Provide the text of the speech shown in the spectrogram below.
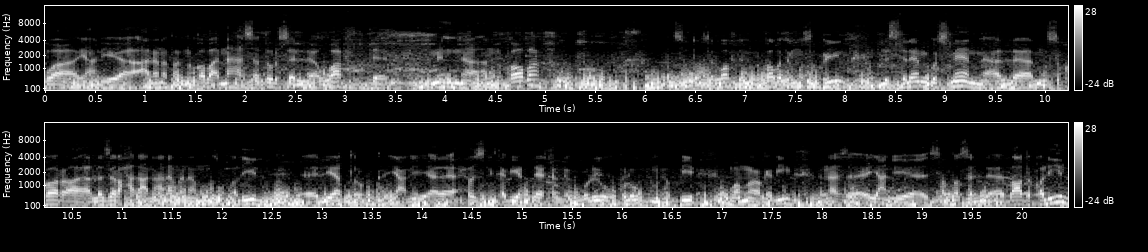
ويعني أعلنت النقابة أنها سترسل وفد من النقابة. سترسل وفد من نقابة الموسيقيين لاستلام جثمان الموسيقار الذي رحل عن عالمنا منذ قليل آه، ليترك يعني آه، حزن كبير داخل قلوب قلوب محبيه ومعجبيه. أنها س- يعني ستصل بعد قليل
